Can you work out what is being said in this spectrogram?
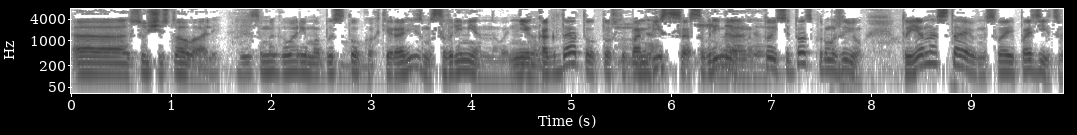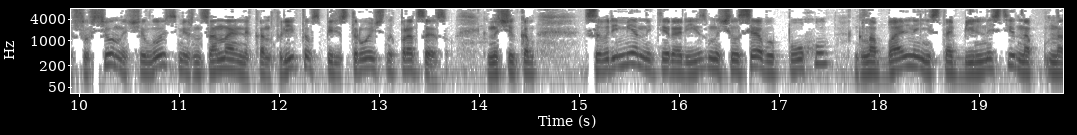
э, существовали. Если мы говорим об истоках терроризма современного, не да. когда-то то, что бомбистцы, да. а современного, да, да. той ситуации, в которой мы живем, то я настаиваю на своей позиции, что все началось с межнациональных конфликтов, с перестроечных процессов. Значит, современный терроризм начался в эпоху глобальной нестабильности на, на,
